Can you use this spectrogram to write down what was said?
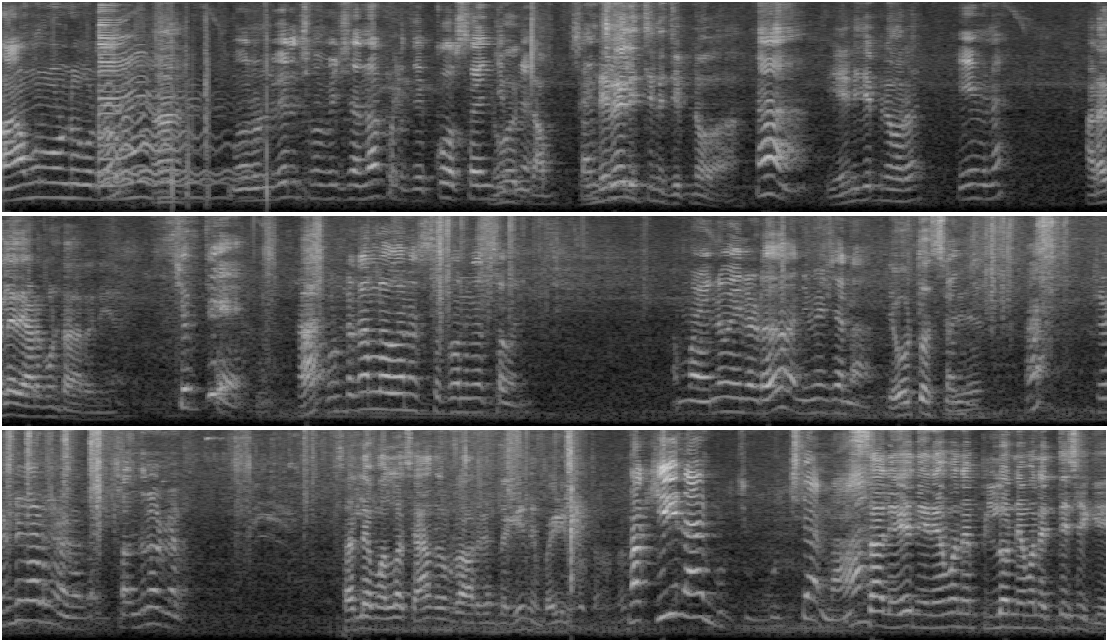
మామూలుగా ఉండకూడదు. రెండు వేలు ఇచ్చి పంపించాను అక్కడ ఎక్కువ వస్తాయని చెప్పిన. రెండు వేలు ఇచ్చింది చెప్పినావా? ఏంటి చెప్పినావరా? ఏమినా? అడగలేదు ఆడుకుంటారని చెప్తే? గుంటకల్లో కొనుకొస్తామని అమ్మ ఎన్నో పోయినాడు నిమేషన్న ఎవరితో వస్తుంది గాడు ఉన్నాడు సందులో ఉన్నాడు సర్లే మళ్ళీ సాయంత్రం ఆరు గంటలకి నేను బయటికి పోతాను. నాకు ఈయన వచ్చినా ఇస్తాలే నేనేమన్నా పిల్లోని ఏమన్నా ఎత్తేసేకి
